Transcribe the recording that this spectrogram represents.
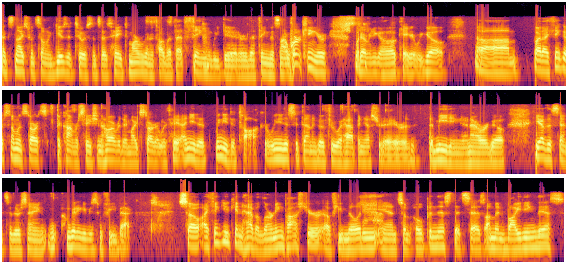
It's nice when someone gives it to us and says, "Hey, tomorrow we're going to talk about that thing Mhm. we did or the thing that's not working or whatever." And you go, "Okay, here we go." Um, but I think if someone starts the conversation, however they might start it with, "Hey, I need to, we need to talk, or we need to sit down and go through what happened yesterday or the, the meeting an hour ago," you have the sense that they're saying, "I'm going to give you some feedback." So I think you can have a learning posture of humility Yeah. and some openness that says, "I'm inviting this."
